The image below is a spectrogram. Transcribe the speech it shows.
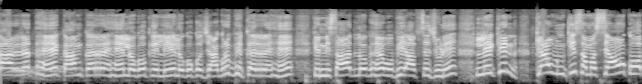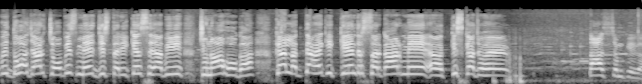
कार्यरत हैं काम कर रहे हैं लोगों के लिए लोगों को जागरूक भी कर रहे हैं कि निषाद लोग हैं वो भी आपसे जुड़े। लेकिन क्या उनकी समस्याओं को अभी 2024 में जिस तरीके से अभी चुनाव होगा क्या लगता है कि केंद्र सरकार में किसका जो है ताज चमकेगा?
